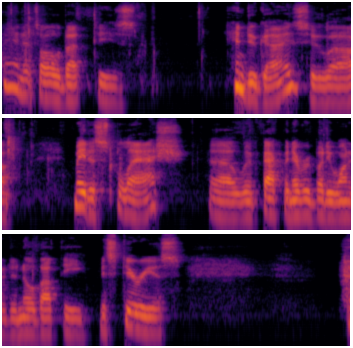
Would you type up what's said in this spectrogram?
And it's all about these Hindu guys who uh, made a splash uh, back when everybody wanted to know about the mysterious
